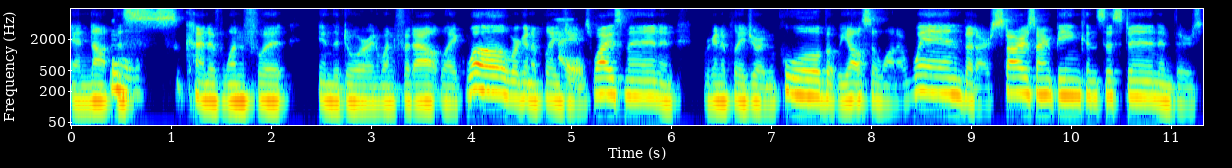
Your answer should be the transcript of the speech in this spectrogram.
and not mm-hmm. this kind of one foot in the door and one foot out like well we're going to play james wiseman and we're going to play jordan poole but we also want to win but our stars aren't being consistent and there's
